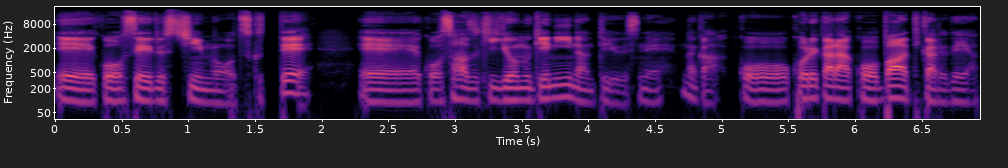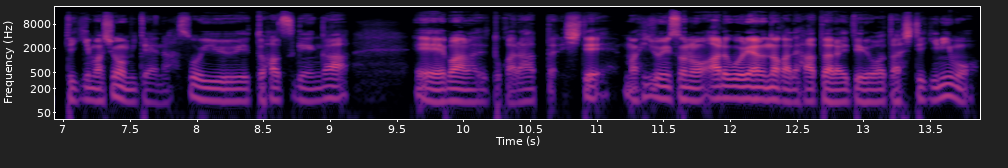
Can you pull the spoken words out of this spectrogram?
えー、こう、セールスチームを作って、えー、こう、SARS 企業向けになんていうですね、なんか、こう、これからこう、バーティカルでやっていきましょうみたいな、そういう、えっと、発言が、えー、バーナデットからあったりして、まあ、非常にそのアルゴリアの中で働いている私的にも、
